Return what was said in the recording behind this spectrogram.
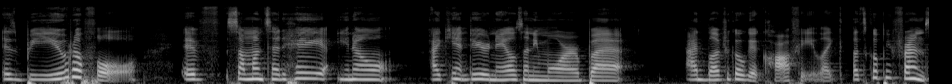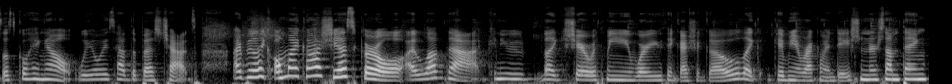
is beautiful. If someone said, "Hey, you know, I can't do your nails anymore, but I'd love to go get coffee. Like, let's go be friends. Let's go hang out. We always have the best chats. I'd be like, oh my gosh, yes, girl. I love that. Can you like share with me where you think I should go? Like, give me a recommendation or something.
